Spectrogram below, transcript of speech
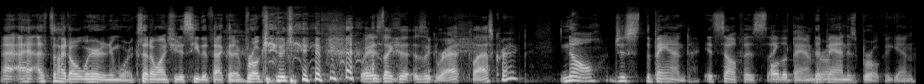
I, I, so I don't wear it anymore because I don't want you to see the fact that I broke it again. Wait, is like the, is the glass cracked? no, just the band itself is. Like, Oh, the band The broke? band is broke again.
